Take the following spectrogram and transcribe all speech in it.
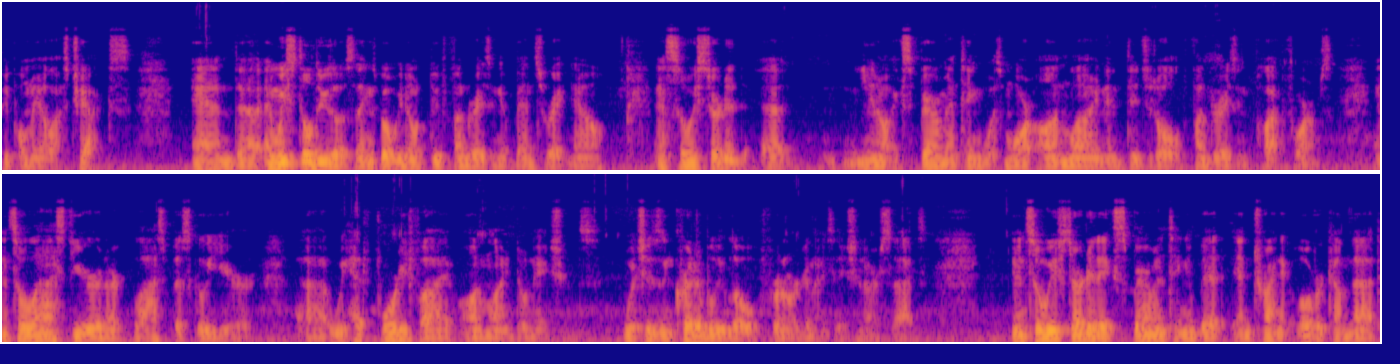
People mail us checks. And uh, and we still do those things but we don't do fundraising events right now and so we started uh, you know experimenting with more online and digital fundraising platforms and so last year in our last fiscal year uh, we had 45 online donations, which is incredibly low for an organization our size. And so we've started experimenting a bit and trying to overcome that.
